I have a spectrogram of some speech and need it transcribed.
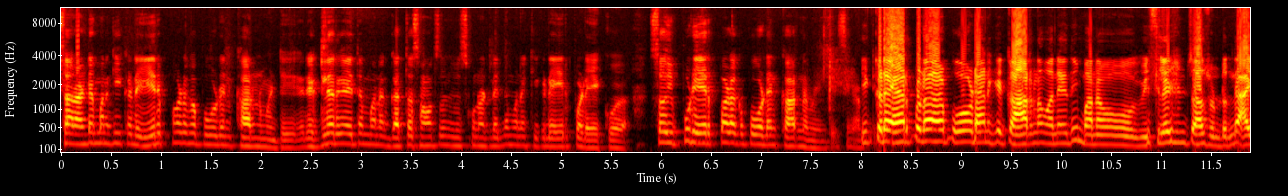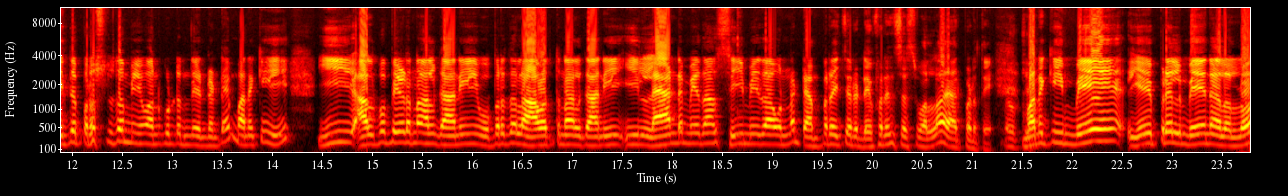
సార్ అంటే మనకి ఇక్కడ ఏర్పడకపోవడానికి కారణం ఏంటి? రెగ్యులర్గా అయితే మనం గత సంవత్సరం చూసుకున్నట్లయితే మనకి ఇక్కడ ఏర్పడే ఎక్కువ. సో ఇప్పుడు ఏర్పడకపోవడానికి కారణం ఏంటి ఇక్కడ ఏర్పడకపోవడానికి కారణం అనేది మనం విశ్లేషించాల్సి ఉంటుంది. అయితే ప్రస్తుతం మేము అనుకుంటుంది ఏంటంటే మనకి ఈ అల్పపీడనాలు కానీ ఉపరితల ఆవర్తనాలు కానీ ఈ ల్యాండ్ మీద సీ మీద ఉన్న టెంపరేచర్ డిఫరెన్సెస్ వల్ల ఏర్పడతాయి. మనకి మే ఏప్రిల్ మే నెలల్లో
